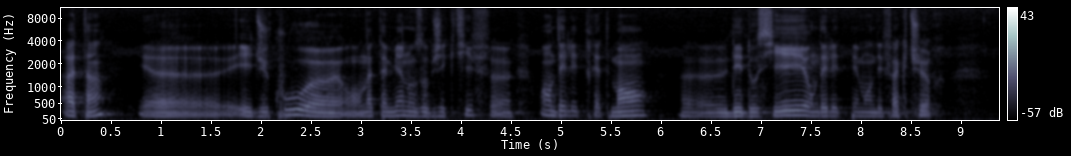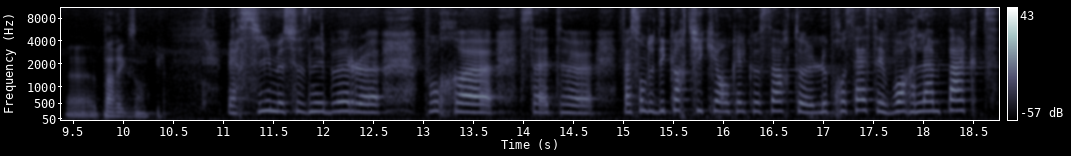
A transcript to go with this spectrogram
atteints euh, et du coup, euh, on atteint bien nos objectifs euh, en délai de traitement des dossiers, en délai de paiement des factures, par exemple. Merci, Monsieur Zneber, pour cette façon de décortiquer en quelque sorte le process et voir l'impact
